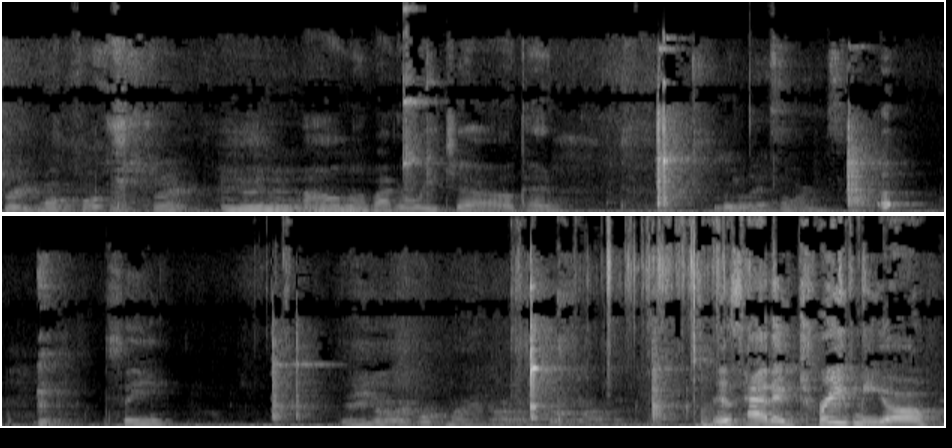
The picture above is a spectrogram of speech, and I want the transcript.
Drink, motherfuckers, drink. I don't know if I can reach y'all. Okay. Little ass arms. See, There you go. I broke my uh, sunglasses. this how they treat me, y'all.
